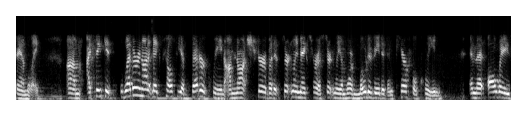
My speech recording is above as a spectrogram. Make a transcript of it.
family. Um, I think it, whether or not it makes Kelsea a better queen, I'm not sure, but it certainly makes her a, certainly a more motivated and careful queen, and that always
